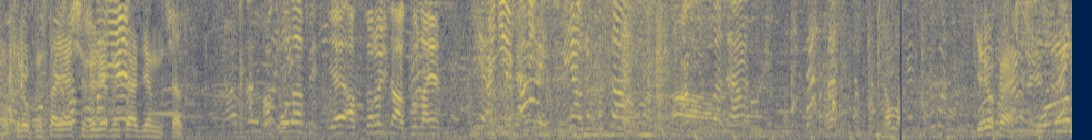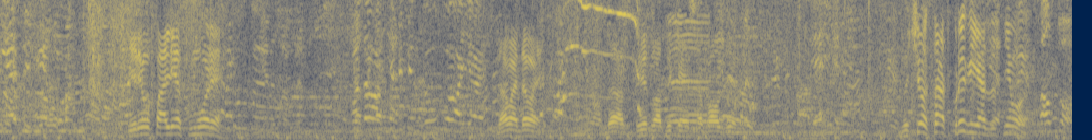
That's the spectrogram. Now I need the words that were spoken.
Ну, Кирилл, настоящий жилетный тебя оденут сейчас. Акула, осторожно, акула есть. Конечно, меня, меня уже кусала. Акула, да. Кирюха, Кирилл полез в море. Вода вообще пипец голубая. Давай, давай. Да, цвет воды, конечно, обалденный. Ну что, Стас, прыгай, я засниму. Salto.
